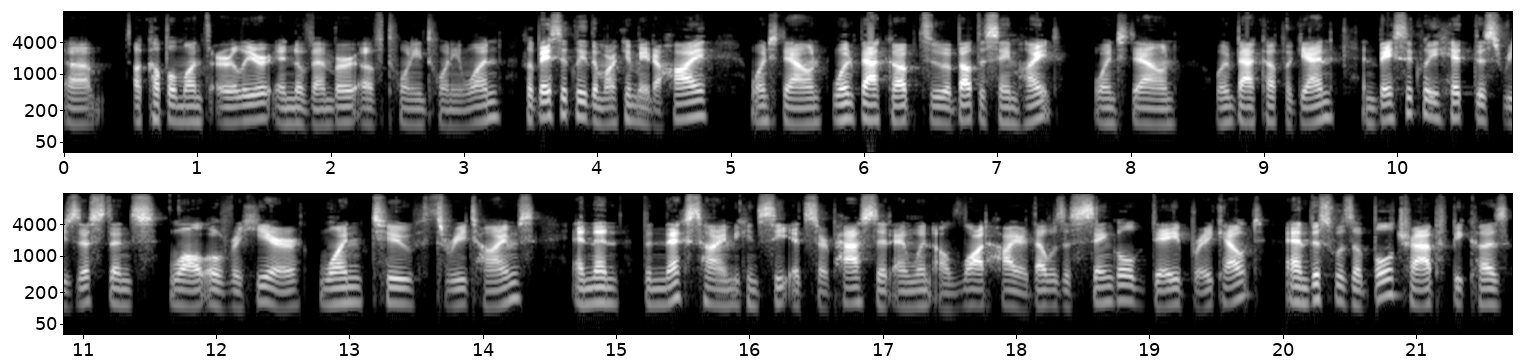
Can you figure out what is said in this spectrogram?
um, a couple months earlier in November of 2021. So basically the market made a high, went down, went back up to about the same height, went down, went back up again, and basically hit this resistance wall over here one, two, three times. And then the next time you can see it surpassed it and went a lot higher. That was a single day breakout. And this was a bull trap because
